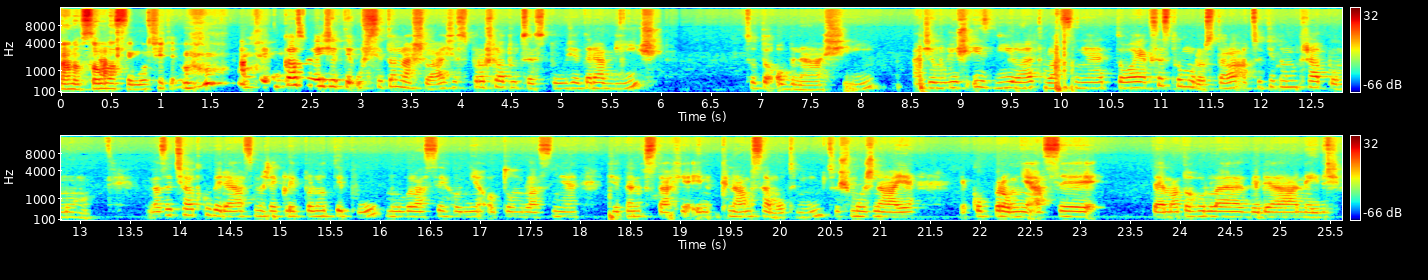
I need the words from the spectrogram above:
Ano, souhlasím, a, určitě. A ty ukazuje, že ty už si to našla, že jsi prošla tu cestu, že teda víš, co to obnáší a že můžeš i sdílet vlastně to, jak se s tomu dostala a co ti tomu třeba pomohlo. Na začátku videa jsme řekli plno typů, mluvila si hodně o tom vlastně, že ten vztah je i k nám samotným, což možná je jako pro mě asi téma tohohle videa nejdřív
